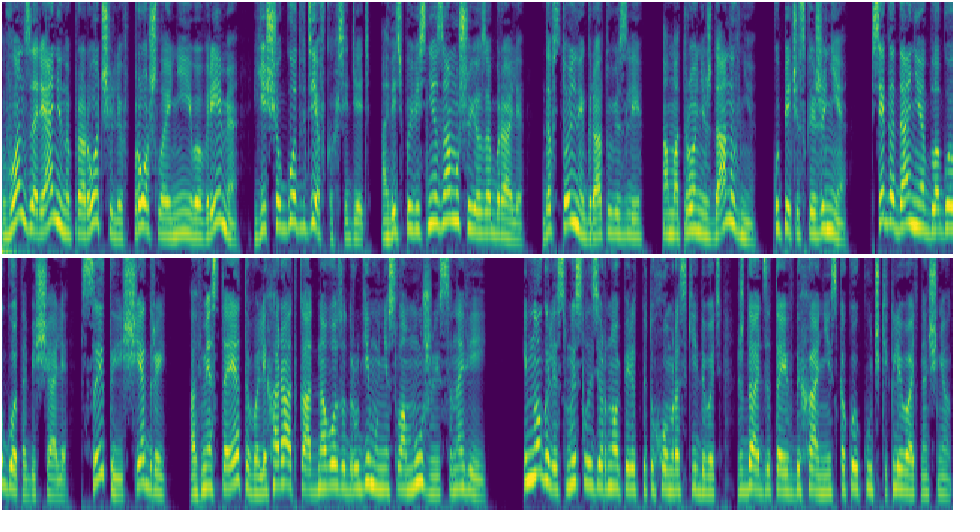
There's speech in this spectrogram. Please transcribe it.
Вон Зарянина пророчили в прошлое Ниево время еще год в девках сидеть, а ведь по весне замуж ее забрали, да в стольный град увезли. А Матроне Ждановне, купеческой жене, все гадания благой год обещали, сытый и щедрый, а вместо этого лихорадка одного за другим унесла мужа и сыновей. И много ли смысла зерно перед петухом раскидывать, ждать, затаив дыхание, из какой кучки клевать начнет?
